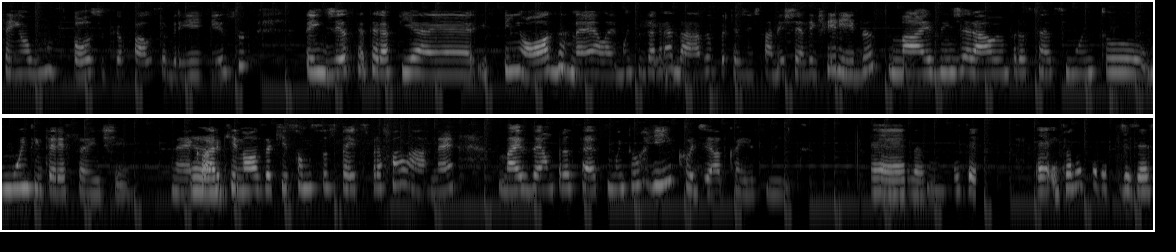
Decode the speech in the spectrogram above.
tenho alguns posts que eu falo sobre isso. Tem dias que a terapia é espinhosa, né? Ela é muito desagradável porque a gente está mexendo em feridas, mas em geral é um processo muito, muito interessante. Né? É. Claro que nós aqui somos suspeitos para falar, né? Mas é um processo muito rico de autoconhecimento. É, não, É, então, nós podemos dizer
